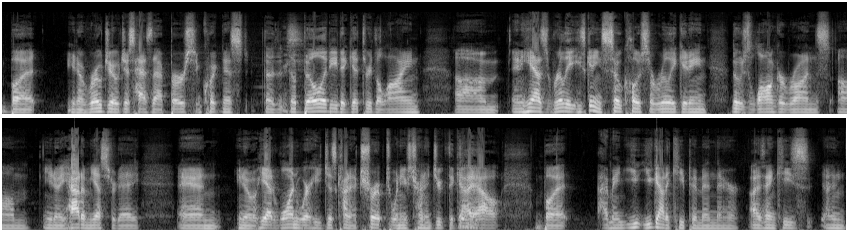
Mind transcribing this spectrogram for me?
But you know Rojo just has that burst and quickness, the the ability to get through the line. Um, and he has really, he's getting so close to really getting those longer runs. Um, you know, he had him yesterday, and you know he had one where he just kind of tripped when he was trying to juke the guy Yeah. out. But I mean, you you got to keep him in there. I think he's and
